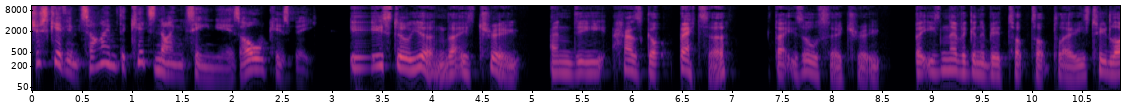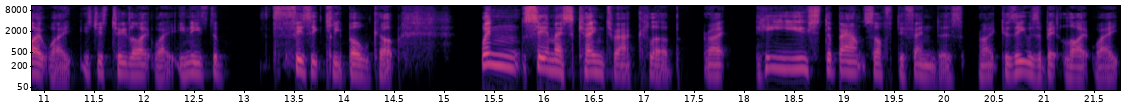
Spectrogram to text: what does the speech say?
just give him time. The kid's 19 years old, Kisby. He's still young, that is true. And he has got better, that is also true. But he's never going to be a top, top player. He's too lightweight. He's just too lightweight. He needs to physically bulk up. When CMS came to our club, right, he used to bounce off defenders, right, because he was a bit lightweight.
